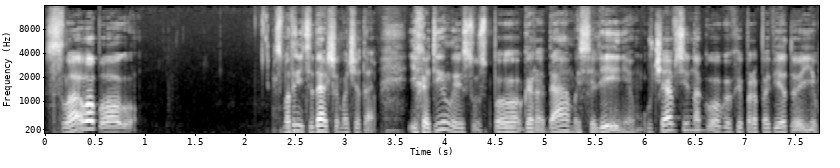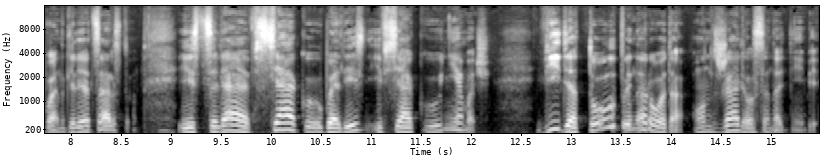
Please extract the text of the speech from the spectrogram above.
Слава Богу! Смотрите, дальше мы читаем. «И ходил Иисус по городам и селениям, уча в синагогах и проповедуя Евангелие Царства, и исцеляя всякую болезнь и всякую немощь. Видя толпы народа, он сжалился над ними,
